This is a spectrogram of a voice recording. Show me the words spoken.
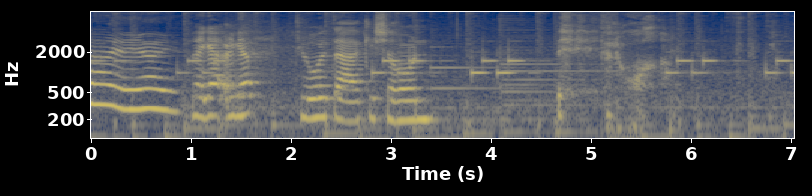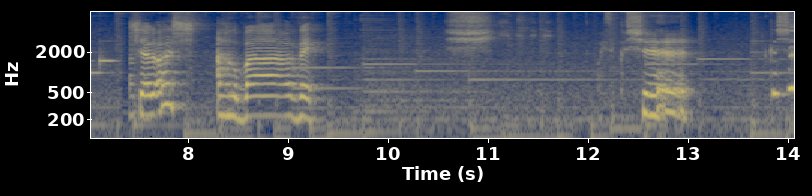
איי איי איי. רגע, רגע, תראו את הכישרון. שלוש, ארבע ו... אוי, זה קשה. קשה!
